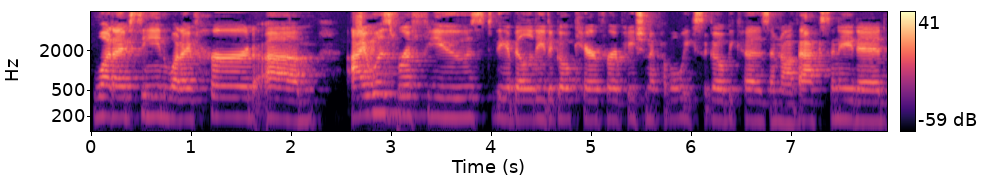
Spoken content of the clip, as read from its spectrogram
what I've seen, what I've heard. Um, I was refused the ability to go care for a patient a couple weeks ago because I'm not vaccinated.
